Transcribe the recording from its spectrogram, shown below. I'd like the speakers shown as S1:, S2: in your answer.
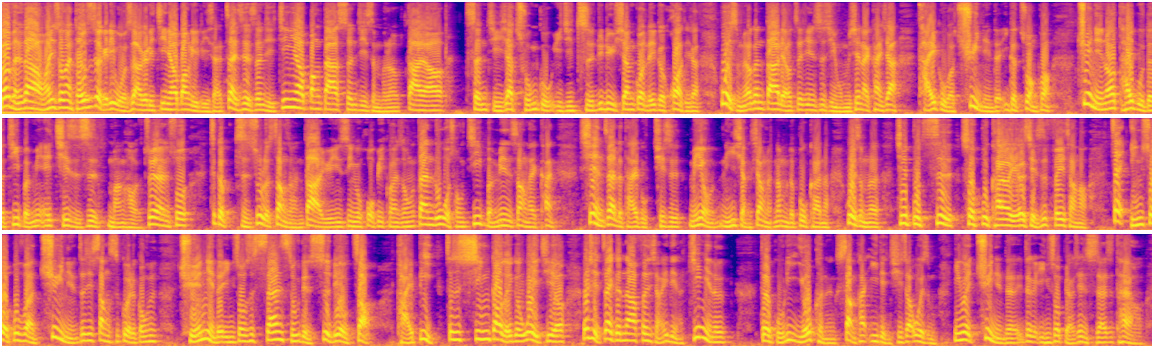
S1: 各位粉丝大家好，欢迎收看《投资者给力》，我是阿格力，今天要帮你理财再次升级。今天要帮大家升级什么呢？大家升级一下存股以及殖利率相关的一个话题呢？为什么要跟大家聊这件事情？我们先来看一下台股啊，去年的一个状况。去年呢，台股的基本面诶其实是蛮好的，虽然说。这个指数的上涨很大的原因是因为货币宽松，但如果从基本面上来看，现在的台股其实没有你想象的那么的不堪啊。为什么呢？其实不是说不堪而已，而且是非常好。在营收的部分，去年这些上市柜的公司全年的营收是三十五点四六兆台币，这是新高的一个位阶哦。而且再跟大家分享一点，今年的的股利有可能上看一点七兆。为什么？因为去年的这个营收表现实在是太好。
